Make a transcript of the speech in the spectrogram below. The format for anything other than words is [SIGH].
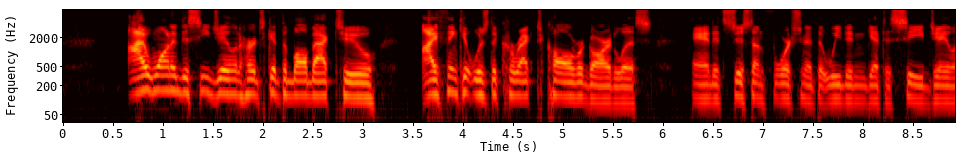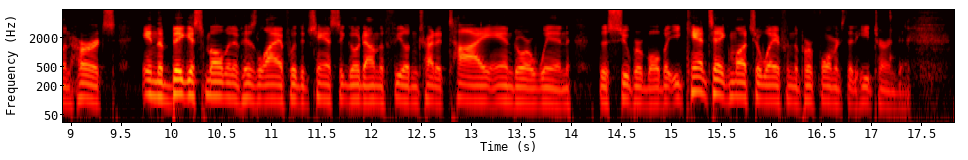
I wanted to see Jalen Hurts get the ball back too. I think it was the correct call regardless and it's just unfortunate that we didn't get to see Jalen Hurts in the biggest moment of his life with a chance to go down the field and try to tie and or win the Super Bowl. But you can't take much away from the performance that he turned in.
